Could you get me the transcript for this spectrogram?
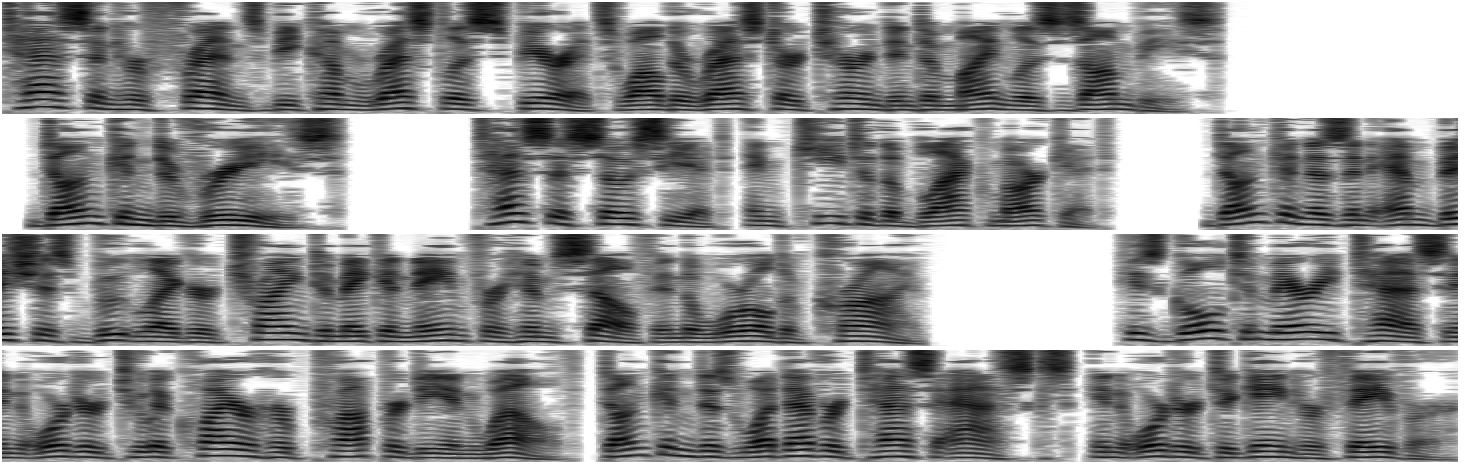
Tess and her friends become restless spirits while the rest are turned into mindless zombies. Duncan DeVries, Tess' associate, and key to the black market. Duncan is an ambitious bootlegger trying to make a name for himself in the world of crime. His goal to marry Tess in order to acquire her property and wealth, Duncan does whatever Tess asks, in order to gain her favor.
